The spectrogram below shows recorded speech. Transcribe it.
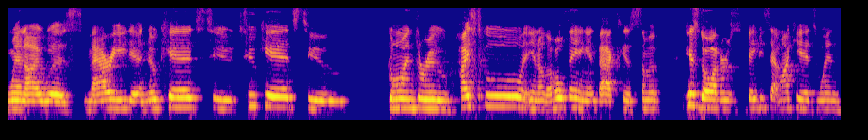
when I was married and no kids to two kids to going through high school, you know, the whole thing. In fact, his some of his daughters babysat my kids when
